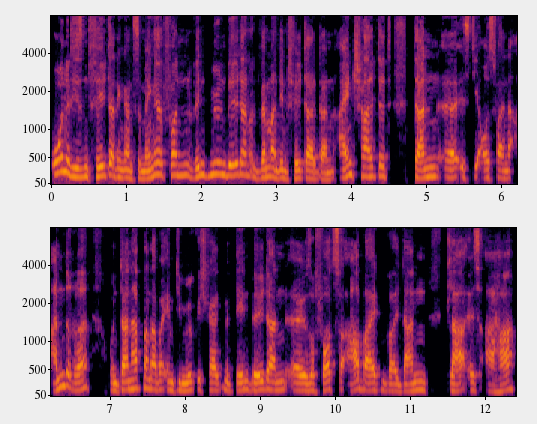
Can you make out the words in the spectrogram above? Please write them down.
ohne diesen Filter eine ganze Menge von Windmühlenbildern. Und wenn man den Filter dann einschaltet, dann äh, ist die Auswahl eine andere. Und dann hat man aber eben die Möglichkeit, mit den Bildern äh, sofort zu arbeiten, weil dann klar ist, aha,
